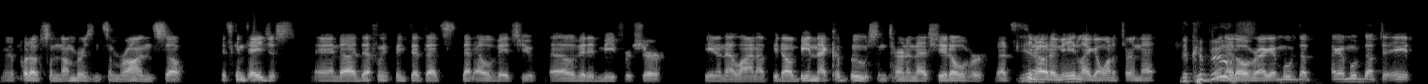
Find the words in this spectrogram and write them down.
we're gonna put up some numbers and some runs, so it's contagious, and I definitely think that that's that elevates you. That elevated me for sure, being in that lineup. You know, being that caboose and turning that shit over. That's yeah. you know what I mean. Like I want to turn that the caboose turn that over. I got moved up. I got moved up to eighth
